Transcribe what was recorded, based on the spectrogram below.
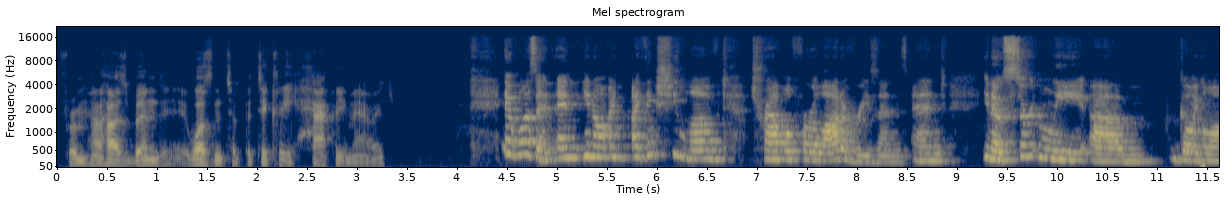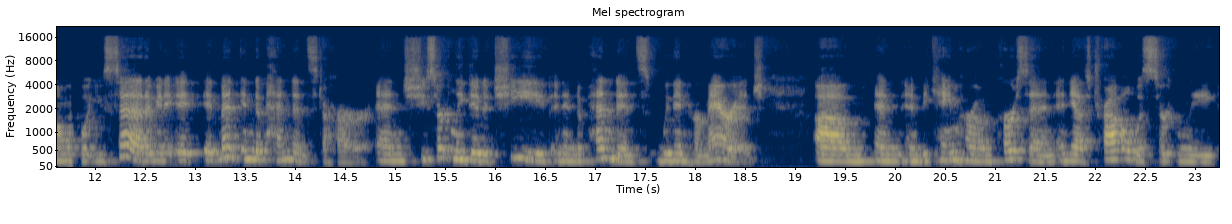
from her husband? It wasn't a particularly happy marriage. It wasn't. And, you know, I, I think she loved travel for a lot of reasons. And, you know, certainly um, going along with what you said, I mean, it, it meant independence to her. And she certainly did achieve an independence within her marriage um, and, and became her own person. And yes, travel was certainly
